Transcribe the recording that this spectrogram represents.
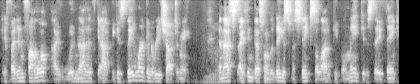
if I didn't follow up, I would not have got because they weren't going to reach out to me. And that's I think that's one of the biggest mistakes a lot of people make is they think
